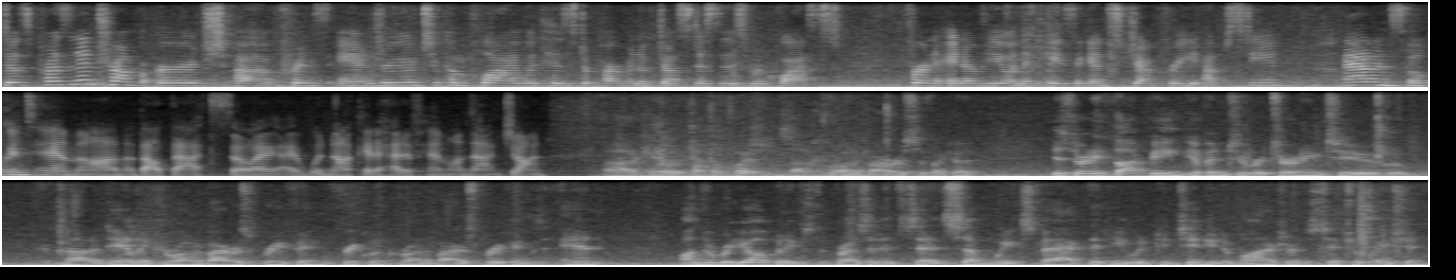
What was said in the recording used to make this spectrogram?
does President Trump urge uh, Prince Andrew to comply with his Department of Justice's request for an interview in the case against Jeffrey Epstein? I haven't spoken to him um, about that, so I, I would not get ahead of him on that. John? Uh, Kayla, a couple of questions on coronavirus, if I could. Is there any thought being given to returning to, if not a daily coronavirus briefing, frequent coronavirus briefings? And on the reopenings, the president said some weeks back that he would continue to monitor the situation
